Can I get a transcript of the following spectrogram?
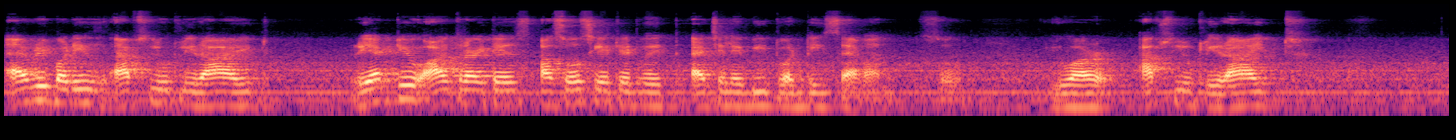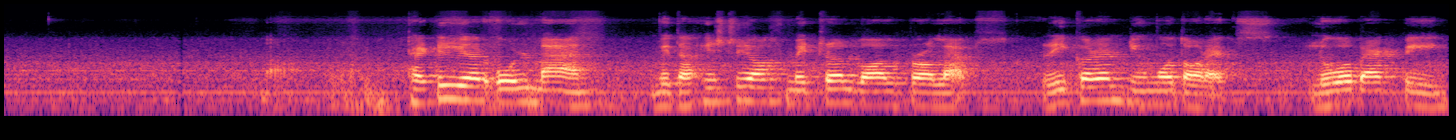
everybody is absolutely right. Reactive arthritis associated with HLA B27. So you are absolutely right. 30 year old man with a history of mitral valve prolapse, recurrent pneumothorax, lower back pain,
